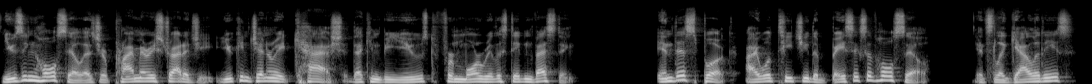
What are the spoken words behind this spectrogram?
Using wholesale as your primary strategy, you can generate cash that can be used for more real estate investing. In this book, I will teach you the basics of wholesale, its legalities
